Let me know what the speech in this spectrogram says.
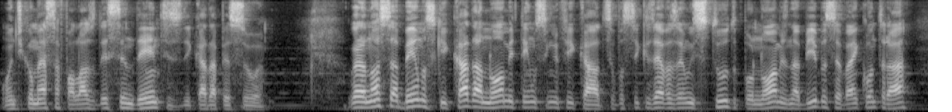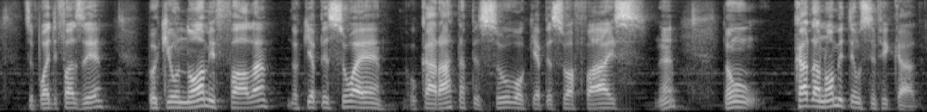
onde começa a falar os descendentes de cada pessoa. Agora, nós sabemos que cada nome tem um significado. Se você quiser fazer um estudo por nomes na Bíblia, você vai encontrar, você pode fazer, porque o nome fala do que a pessoa é, o caráter da pessoa, o que a pessoa faz. Né? Então, cada nome tem um significado.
